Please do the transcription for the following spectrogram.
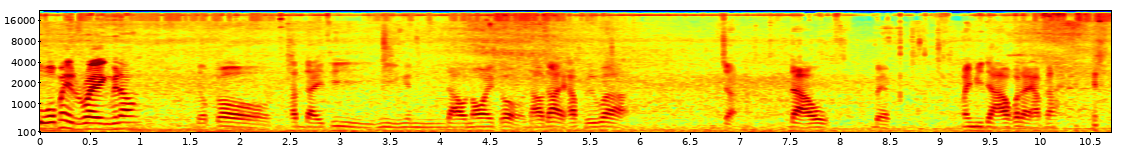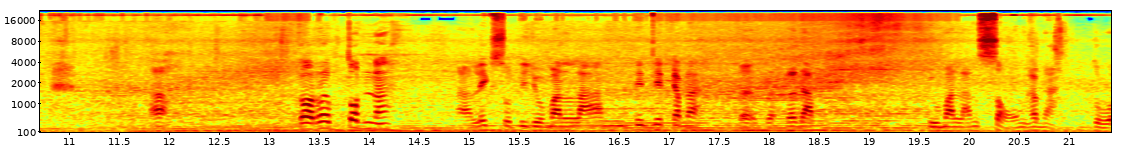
ตัวไม่แรงพี่น้อง แล้วก็ท่านใดที่มีเงินดาวน้อยก็ดาวได้ครับ หรือว่าจะดาวแบบไม่มีดาวก็ได้ครับนะอะก็เริ่มต้นนะอ่าเล็กสุดที่อยู่มาล้านนิดๆครับนะระระดับอยู่มาล้านสองครับนะ ตัว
